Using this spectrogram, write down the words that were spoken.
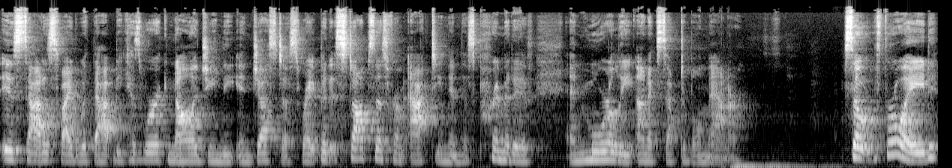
is satisfied with that because we're acknowledging the injustice right? But it stops us from acting in this primitive and morally unacceptable manner. So freud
